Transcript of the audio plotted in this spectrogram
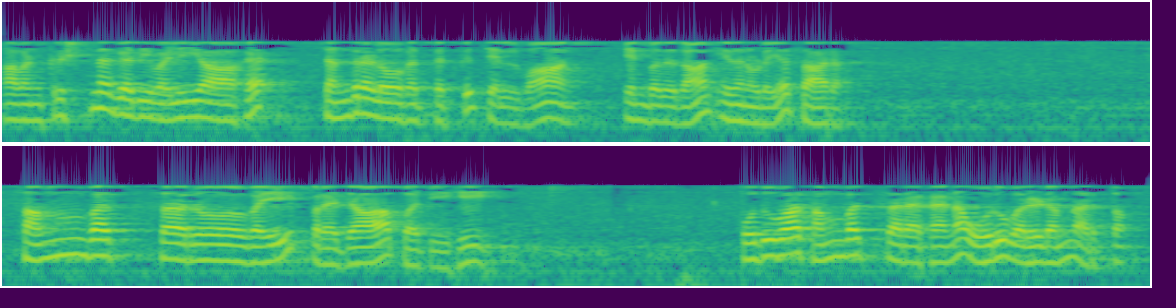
அவன் கிருஷ்ணகதி வழியாக சந்திரலோகத்திற்கு செல்வான் என்பதுதான் இதனுடைய சாரம். சம்பத்சரோவை பிரஜாபதிகி பொதுவா சம்பத்சரகன ஒரு வருடம்னு அர்த்தம்.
